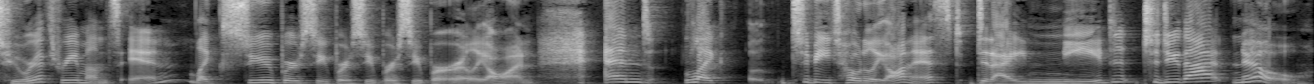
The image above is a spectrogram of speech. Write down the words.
two or three months in, like super, super, super, super early on. And like, to be totally honest, did I need to do that? No.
